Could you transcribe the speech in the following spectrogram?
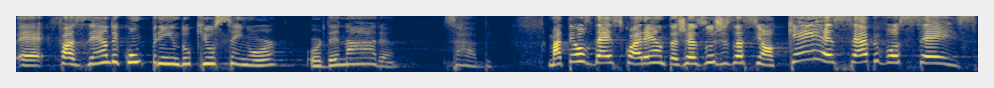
é, fazendo e cumprindo o que o Senhor ordenara, sabe? Mateus 10, 40, Jesus diz assim: ó, quem recebe vocês,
